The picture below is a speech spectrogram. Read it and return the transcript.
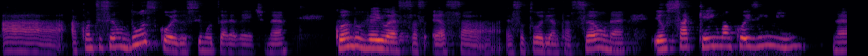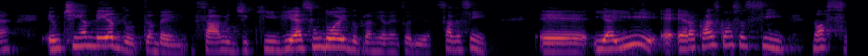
a, aconteceram duas coisas simultaneamente, né? Quando veio essa, essa, essa tua orientação, né? Eu saquei uma coisa em mim, né? Eu tinha medo também, sabe, de que viesse um doido para minha mentoria, sabe assim? É, e aí é, era quase como se fosse assim, nossa,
